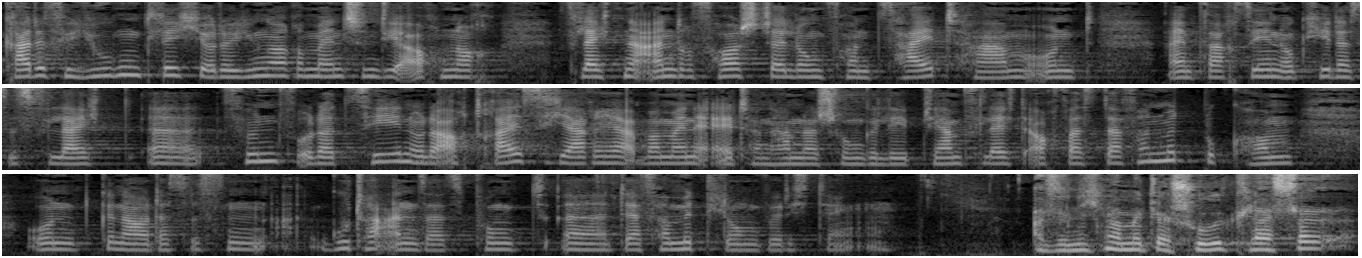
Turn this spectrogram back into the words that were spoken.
gerade für Jugendliche oder jüngere Menschen, die auch noch vielleicht eine andere Vorstellung von Zeit haben und einfach sehen, okay, das ist vielleicht äh, fünf oder zehn oder auch 30 Jahre her, aber meine Eltern haben da schon gelebt. Die haben vielleicht auch was davon mitbekommen. Und genau, das ist ein guter Ansatzpunkt äh, der Vermittlung, würde ich denken. Also nicht nur mit der Schulklasse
